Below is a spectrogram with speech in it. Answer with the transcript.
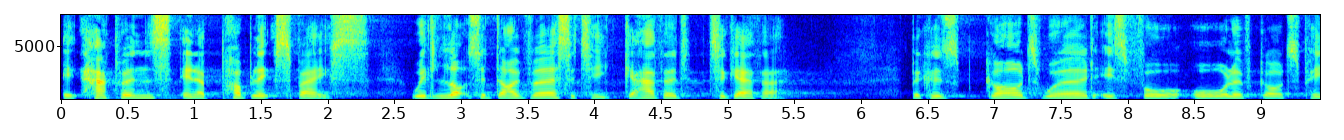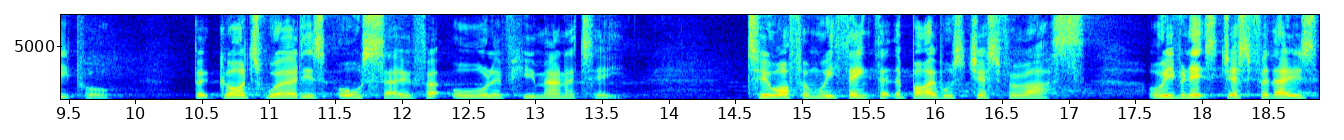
It happens in a public space with lots of diversity gathered together because God's word is for all of God's people. But God's word is also for all of humanity. Too often we think that the Bible's just for us, or even it's just for those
